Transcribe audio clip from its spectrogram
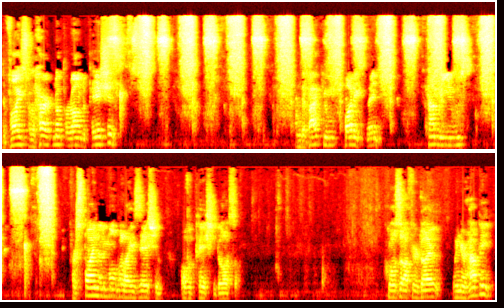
The device will harden up around the patient and the vacuum body splint can be used for spinal immobilization of a patient also. Close off your dial when you're happy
